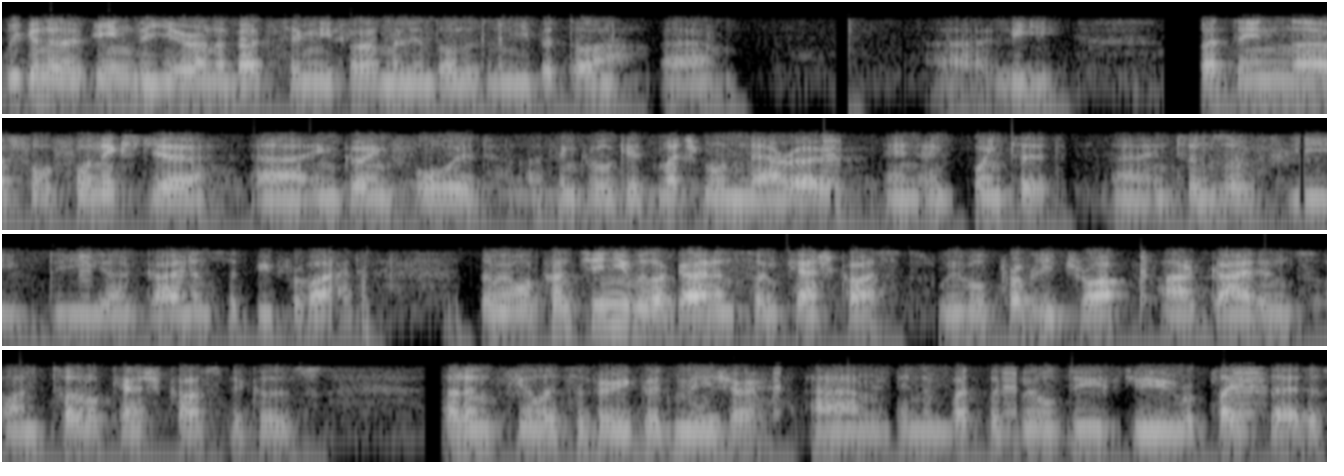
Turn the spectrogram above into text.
we're gonna end the year on about $75 million in EBITDA, um, uh, Lee. But then uh, For next year, uh, and going forward, I think we'll get much more narrow and and pointed in terms of the the guidance that we provide. So We will continue with our guidance on cash cost. We will probably drop our guidance on total cash cost because I don't feel it's a very good measure. Um, and but what we'll do to replace that is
